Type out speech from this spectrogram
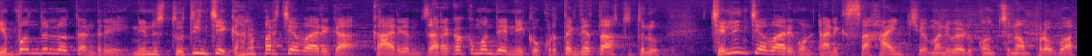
ఇబ్బందుల్లో తండ్రి నిన్ను స్తుతించి ఘనపరిచేవారిగా కార్యం జరగకముందే నీకు కృతజ్ఞతాస్థుతులు చెల్లించేవారిగా ఉండటానికి సహాయం చేయమని వేడుకొంచున్నాం ప్రభా.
